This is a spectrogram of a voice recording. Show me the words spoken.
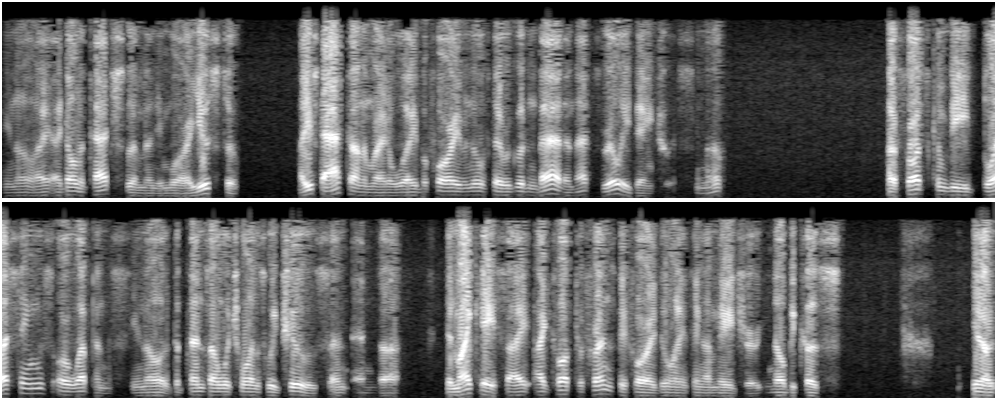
You know, I, I don't attach to them anymore. I used to. I used to act on them right away before I even knew if they were good and bad, and that's really dangerous, you know. Our thoughts can be blessings or weapons, you know. It depends on which ones we choose, and and uh, in my case, I I talk to friends before I do anything on major, you know, because you know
